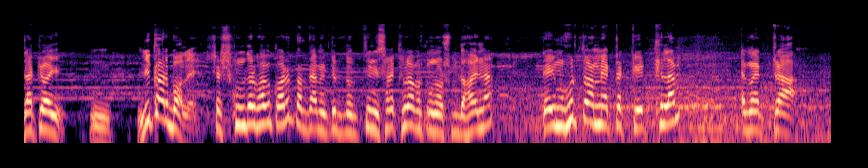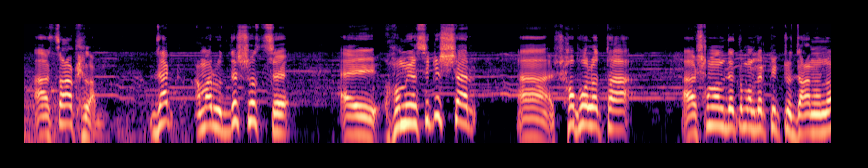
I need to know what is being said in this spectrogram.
যাকে ওই লিকার বলে, সে সুন্দরভাবে করে, তাতে আমি কিন্তু চিনি ছাড়া খেলে আমার কোনো অসুবিধা হয় না। তো এই মুহূর্তে আমি একটা কেক খেলাম এবং একটা চা খেলাম। যাক, আমার উদ্দেশ্য হচ্ছে এই হোমিও চিকিৎসার সফলতা সম্বন্ধে তোমাদেরকে একটু জানানো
